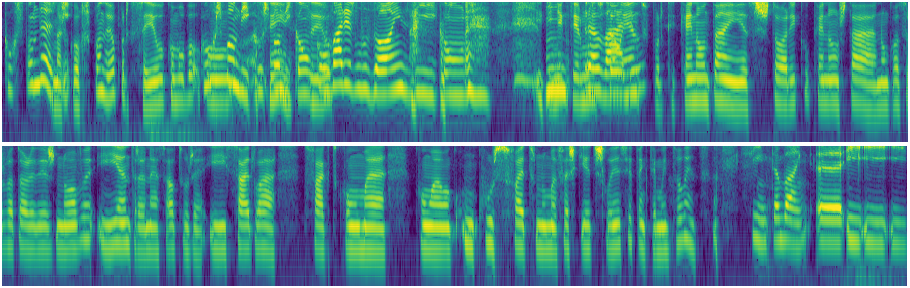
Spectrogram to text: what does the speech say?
Corresponder. Mas correspondeu, porque saiu como. Com, correspondi, correspondi, com, com, várias lesões e com. e tinha que ter muito talento, porque quem não tem esse histórico, quem não está num conservatório desde nova e entra nessa altura e sai de lá, de facto, com uma, com um curso feito numa fasquia de excelência, tem que ter muito talento. Sim, também. Uh, e, e, e,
